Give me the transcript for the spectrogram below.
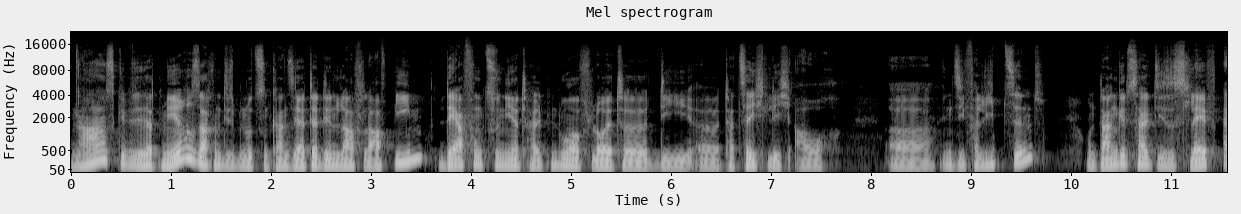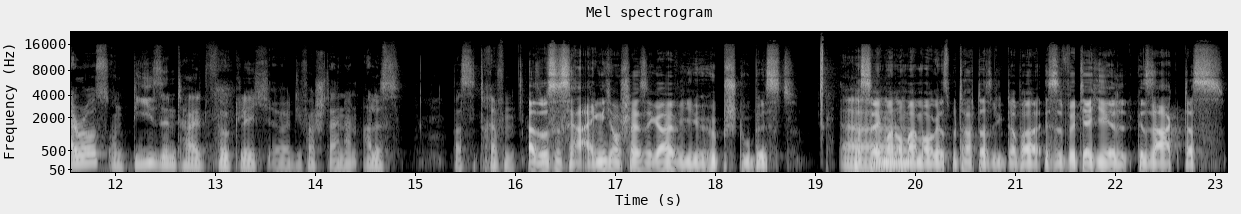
Na, es gibt, sie hat mehrere Sachen, die sie benutzen kann. Sie hat ja den Love Love Beam. Der funktioniert halt nur auf Leute, die äh, tatsächlich auch äh, in sie verliebt sind. Und dann gibt es halt diese Slave Arrows und die sind halt wirklich, äh, die versteinern alles, was sie treffen. Also es ist ja eigentlich auch scheißegal, wie hübsch du bist. Was ja immer noch mal im Auge des Betrachters liegt. Aber es wird ja hier gesagt, dass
